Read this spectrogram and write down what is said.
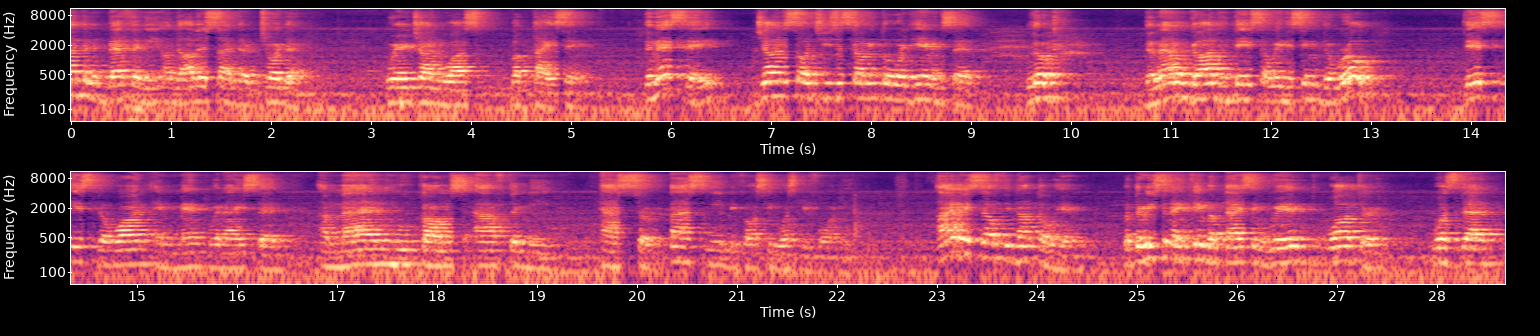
happened at Bethany on the other side of Jordan, where John was baptizing. The next day, John saw Jesus coming toward him and said, Look, the Lamb of God who takes away the sin of the world. This is the one I meant when I said, A man who comes after me has surpassed me because he was before me. I myself did not know him, but the reason I came baptizing with water was that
